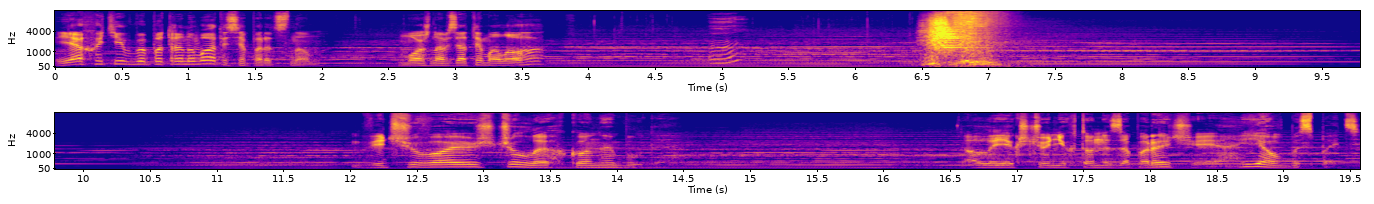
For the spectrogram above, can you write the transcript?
я хотів би потренуватися перед сном. Можна взяти малого? А? Відчуваю, що легко не буде. Але якщо ніхто не заперечує, я в безпеці.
